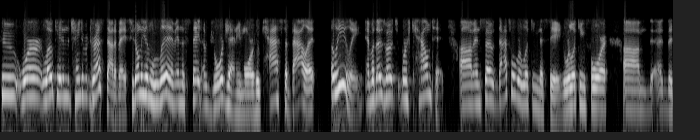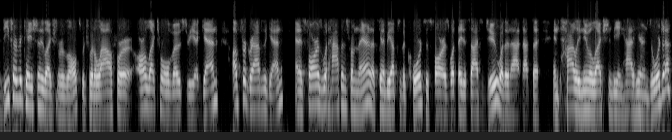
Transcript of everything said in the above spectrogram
who were located in the change of address database, who don't even live in the state of Georgia anymore, who cast a ballot illegally, and but those votes were counted. Um, and so that's what we're looking to see. We're looking for um, the, the decertification of election results, which would allow for our electoral votes to be again up for grabs again. And as far as what happens from there, that's going to be up to the courts as far as what they decide to do, whether or not that's an entirely new election being had here in Georgia,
